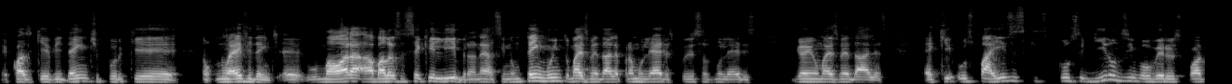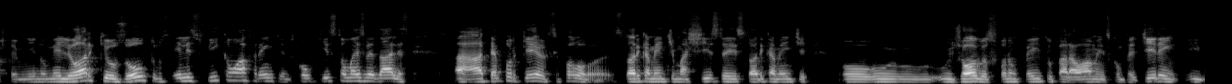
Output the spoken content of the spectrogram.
é quase que evidente, porque não, não é evidente. É, uma hora a balança se equilibra, né? Assim, não tem muito mais medalha para mulheres, por isso as mulheres ganham mais medalhas. É que os países que conseguiram desenvolver o esporte feminino melhor que os outros, eles ficam à frente, eles conquistam mais medalhas. Até porque, você falou, historicamente machista e historicamente o, o, os jogos foram feitos para homens competirem e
